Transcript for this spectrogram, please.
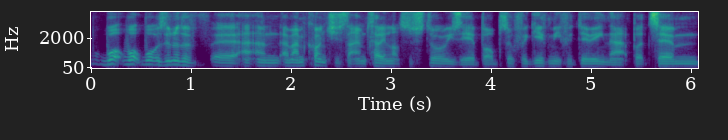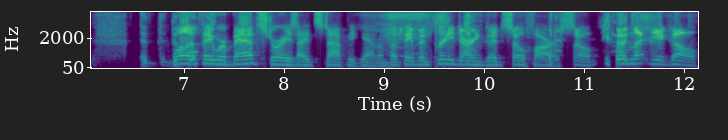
what what what was another? Uh, and, and, I'm conscious that I'm telling lots of stories here, Bob. So forgive me for doing that. But um, the, the well, if they is... were bad stories, I'd stop you, Gavin. But they've been pretty darn good so far. So I'm letting you go.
